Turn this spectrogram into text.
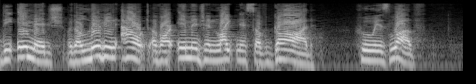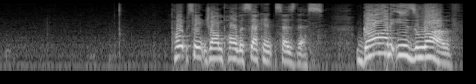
the image or the living out of our image and likeness of God, who is love. Pope St. John Paul II says this God is love,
